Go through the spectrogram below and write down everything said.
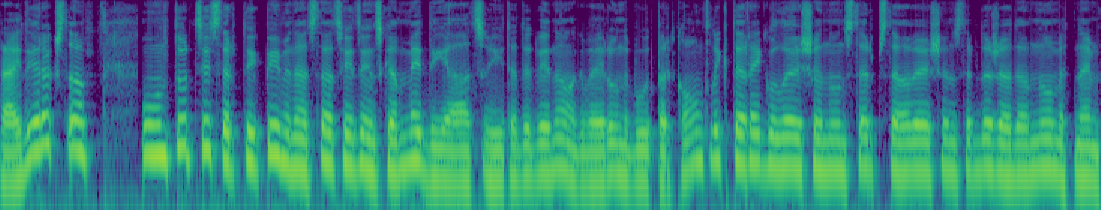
raidierakstā, un tur citstarp tiek pieminēts tāds jēdziens kā mediācija, tad vienalga vai runa būtu par konflikta regulēšanu un starpstāvēšanu starp dažādām nometnēm,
